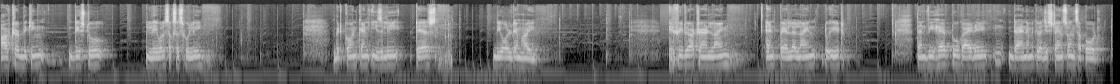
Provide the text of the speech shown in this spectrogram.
after breaking these two levels successfully bitcoin can easily test the all-time high if we draw a trend line and parallel line to it then we have two guiding dynamic resistance and support.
